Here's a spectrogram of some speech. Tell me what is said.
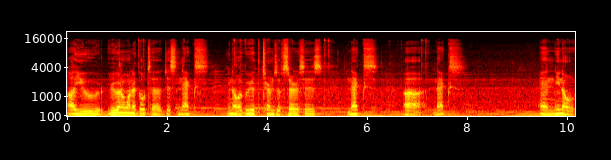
uh, you you're gonna want to go to just next you know agree with the terms of services. Next uh, next and you know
